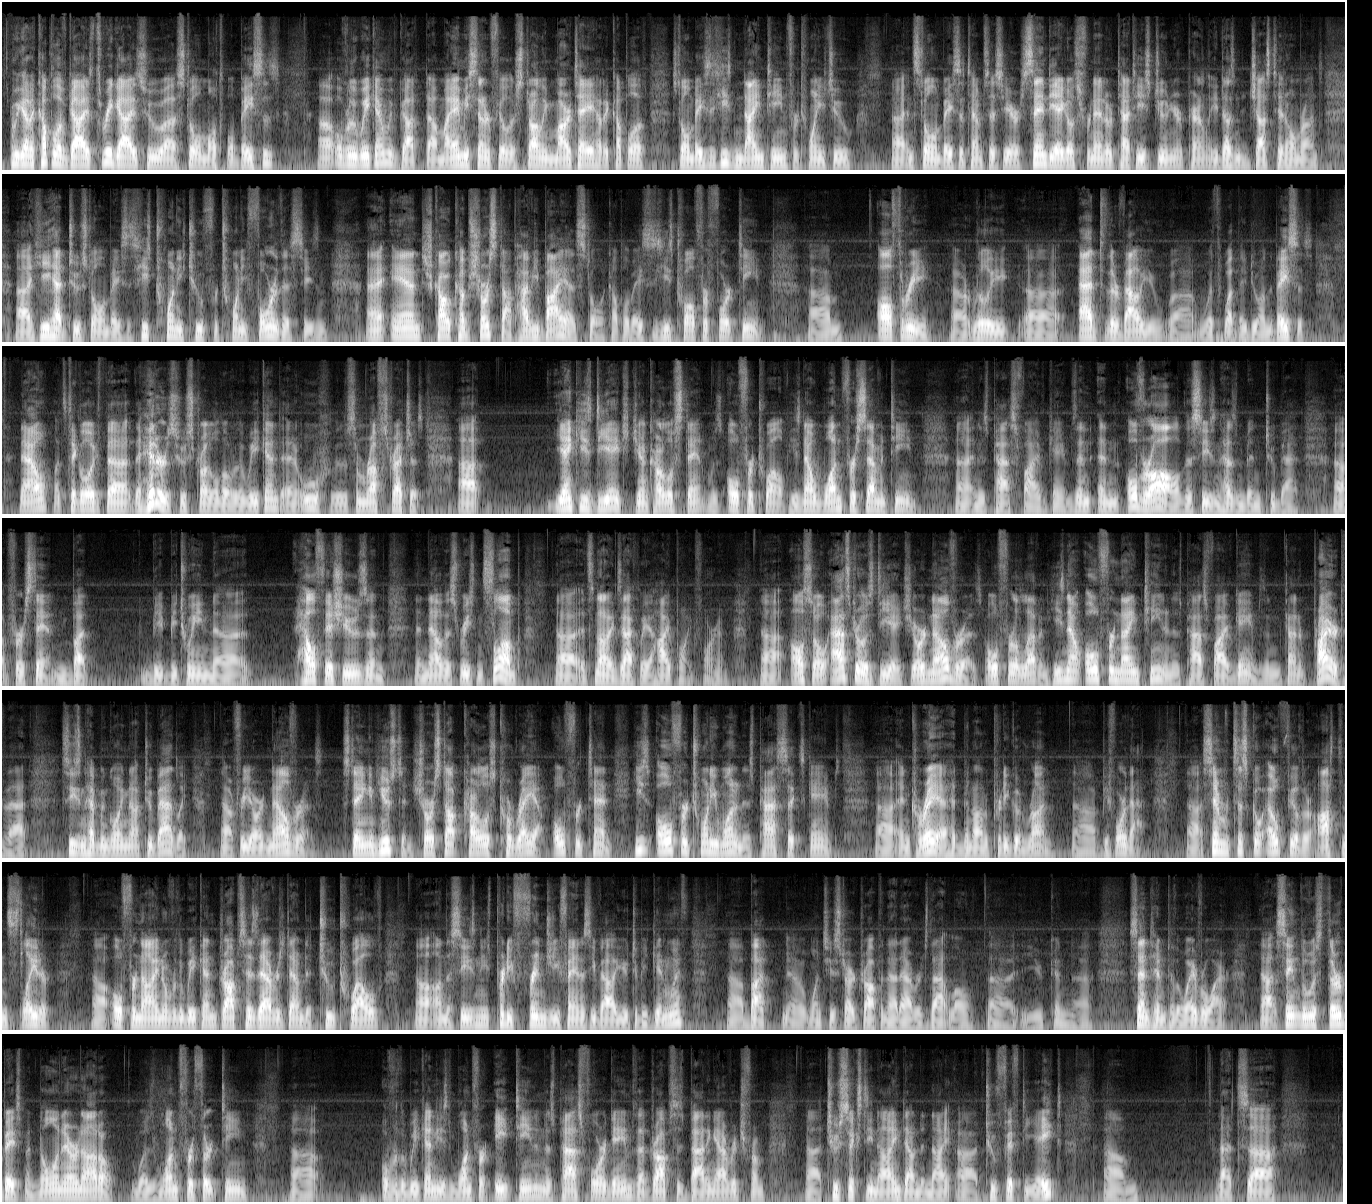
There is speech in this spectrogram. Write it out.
we got a couple of guys, three guys who uh, stole multiple bases uh, over the weekend. We've got uh, Miami center fielder Starling Marte had a couple of stolen bases. He's 19 for 22 uh, in stolen base attempts this year. San Diego's Fernando Tatis Jr. Apparently, he doesn't just hit home runs. Uh, he had two stolen bases. He's 22 for 24 this season. Uh, and Chicago Cubs shortstop Javi Baez stole a couple of bases. He's 12 for 14. Um, all three uh, really uh, add to their value uh, with what they do on the bases. Now, let's take a look at the, the hitters who struggled over the weekend, and ooh, there's some rough stretches. Uh, Yankees DH Giancarlo Stanton was 0 for 12. He's now 1 for 17 uh, in his past five games. And, and overall, this season hasn't been too bad uh, for Stanton, but be, between health issues and, and now this recent slump, uh, it's not exactly a high point for him. Uh, also, Astros DH Yordan Alvarez, 0 for 11. He's now 0 for 19 in his past five games, and kind of prior to that, season had been going not too badly uh, for Yordan Alvarez. Staying in Houston, shortstop Carlos Correa, 0 for 10. He's 0 for 21 in his past six games, uh, and Correa had been on a pretty good run uh, before that. Uh, San Francisco outfielder Austin Slater, uh, 0 for 9 over the weekend, drops his average down to 212 uh, on the season. He's pretty fringy fantasy value to begin with, uh, but once you start dropping that average that low, uh, you can uh, send him to the waiver wire. Uh, St. Louis third baseman Nolan Arenado was one for 13 uh, over the weekend. He's one for 18 in his past four games. That drops his batting average from uh, 269 down to nine, uh, 258. Um, that's uh,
